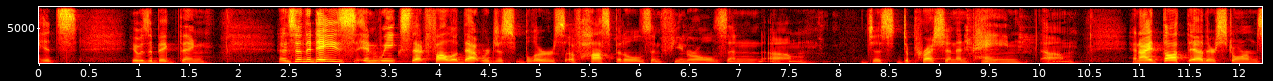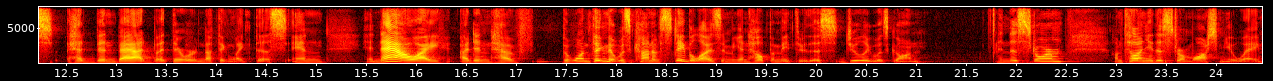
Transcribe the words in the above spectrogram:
it's it was a big thing. And so the days and weeks that followed that were just blurs of hospitals and funerals and um, just depression and pain. Um, and I had thought the other storms had been bad, but there were nothing like this. And and now I, I didn't have the one thing that was kind of stabilizing me and helping me through this. Julie was gone. And this storm, I'm telling you, this storm washed me away.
